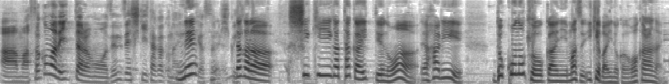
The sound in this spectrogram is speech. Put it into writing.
ああまあそこまでいったらもう全然敷居高くないね気がする、低いだから敷居が高いっていうのはやはりどこの教会にまず行けばいいのかがわからない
